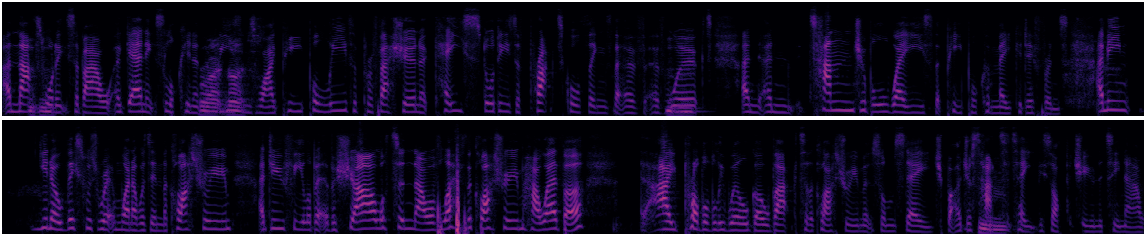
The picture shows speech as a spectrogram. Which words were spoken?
And that's hmm what it's about. Again, it's looking at the reasons Nice. why people leave the profession, at case studies of practical things that have, have hmm worked and, and tangible ways that people can make a difference. I mean, you know, this was written when I was in the classroom. I do feel a bit of a charlatan now I've left the classroom. However, I probably will go back to the classroom at some stage, but I just had to hmm take this opportunity now.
